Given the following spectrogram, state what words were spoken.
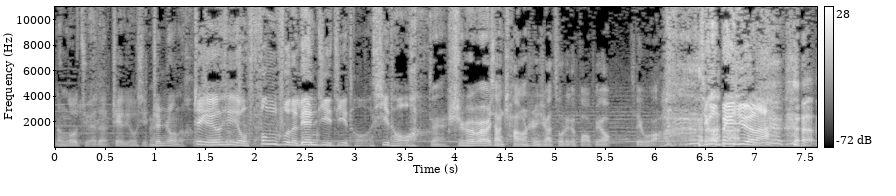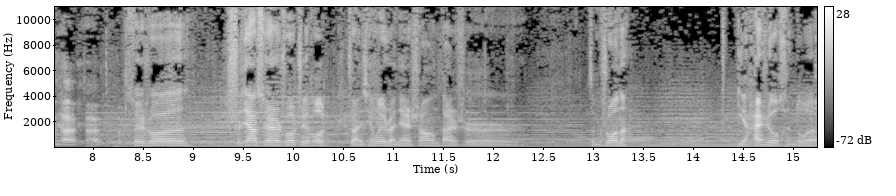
能够觉得这个游戏真正的这个游戏有丰富的联机系统系统，对，史格威尔想尝试一下做了一个保镖，结果 结果悲剧了。所以说，世嘉虽然说最后转型为软件商，但是怎么说呢，也还是有很多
